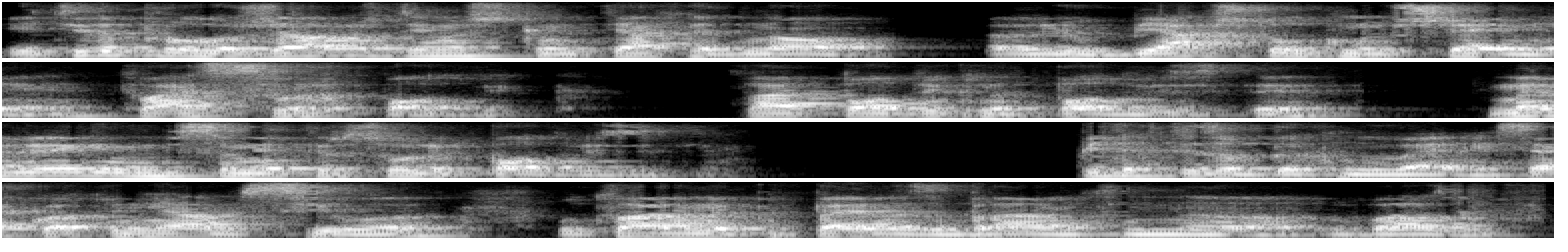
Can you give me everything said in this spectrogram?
и ти да продължаваш да имаш към тях едно любящо отношение, това е свръхподвиг. Това е подвиг на подвизите. Мен винаги са ме интересували подвизите. Питахте за вдъхновение. Сега, когато нямам сила, отваряме епопея на забравянето на Вазов.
